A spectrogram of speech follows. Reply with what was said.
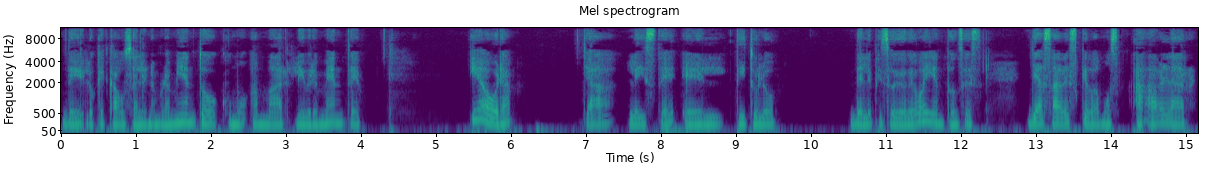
de lo que causa el enamoramiento, cómo amar libremente. Y ahora ya leíste el título del episodio de hoy, entonces ya sabes que vamos a hablar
